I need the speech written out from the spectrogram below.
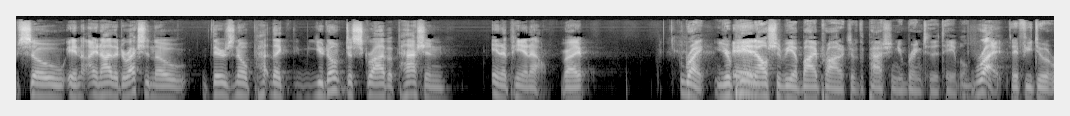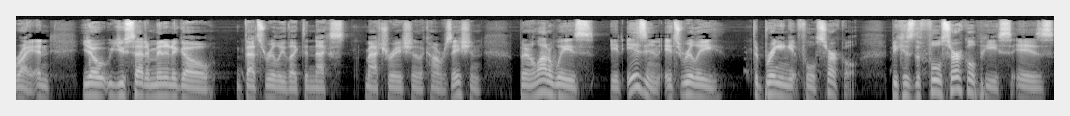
so in in either direction though there's no like you don't describe a passion in a P&L right Right. Your P and L should be a byproduct of the passion you bring to the table. right If you do it right. And you know, you said a minute ago that's really like the next maturation of the conversation, but in a lot of ways it isn't. It's really the bringing it full circle. Because the full circle piece is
